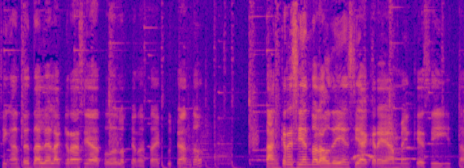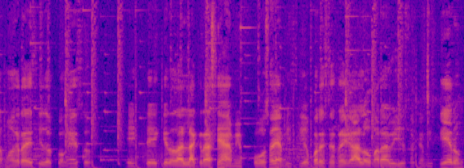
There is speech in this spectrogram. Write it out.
sin antes darle las gracias a todos los que nos están escuchando. Están creciendo la audiencia, créanme que sí, estamos agradecidos con eso. Este, quiero dar las gracias a mi esposa y a mis hijos por ese regalo maravilloso que me hicieron.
